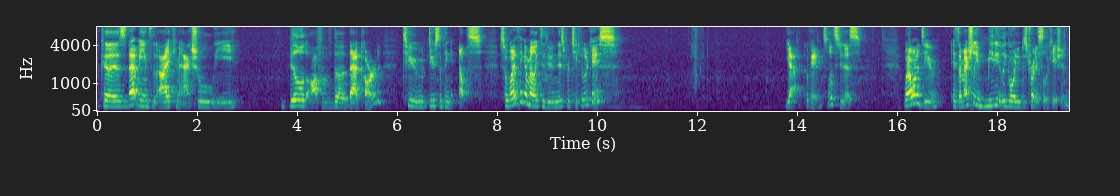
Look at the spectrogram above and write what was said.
because that means that I can actually build off of the that card to do something else. So what I think I might like to do in this particular case, yeah, okay, so let's do this. What I want to do is I'm actually immediately going to destroy this location.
